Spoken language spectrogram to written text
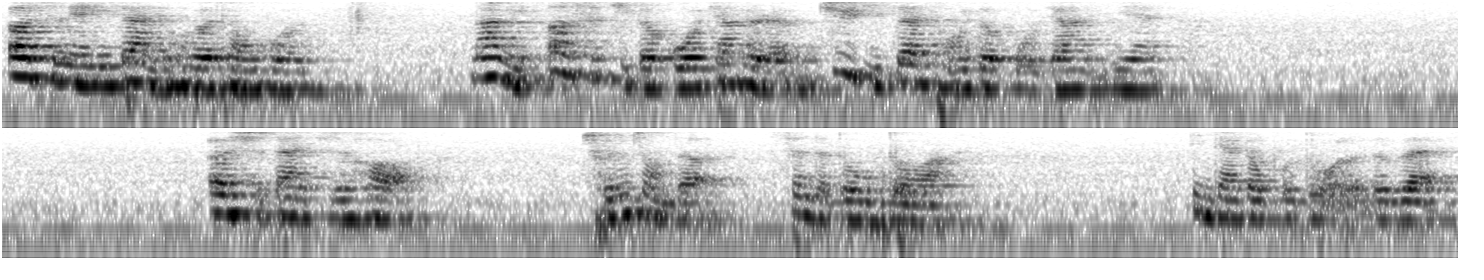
二十年一代你会不会通婚？那你二十几个国家的人聚集在同一个国家里面，二十代之后，纯种的剩的多不多啊？应该都不多了，对不对？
